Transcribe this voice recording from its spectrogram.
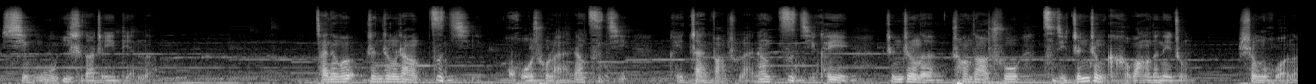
醒悟，意识到这一点呢？才能够真正让自己活出来，让自己可以绽放出来，让自己可以真正的创造出自己真正渴望的那种生活呢？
